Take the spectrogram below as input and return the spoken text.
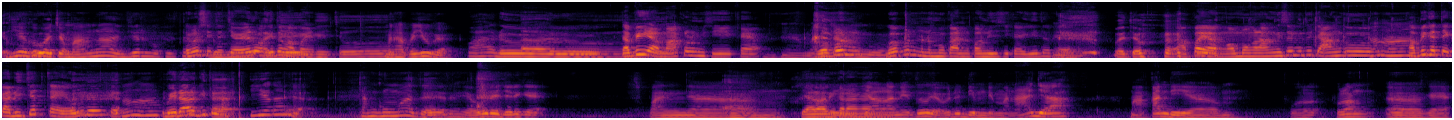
iya gue baca manga anjir waktu itu. Terus itu cewek lu waktu itu ngapain? gitu. Main hp juga? Waduh. Tapi ya maklum sih kayak ya, gue pun gue pun menemukan kondisi kayak gitu kayak baca apa ya ngomong langsung itu canggung. Tapi ketika di chat kayak ya udah kayak beda gitu lah. iya kan ya. Canggung banget ya. Ya udah jadi kayak sepanjang Jalan hari kenangan. jalan itu ya udah diem dieman aja. Makan diem Pul- pulang eh, kayak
